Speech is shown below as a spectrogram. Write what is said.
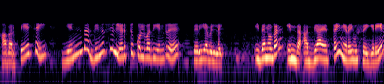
அவர் பேச்சை எந்த தினசில் எடுத்துக்கொள்வது என்று தெரியவில்லை. இதனுடன் இந்த அத்தியாயத்தை நிறைவு செய்கிறேன்.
